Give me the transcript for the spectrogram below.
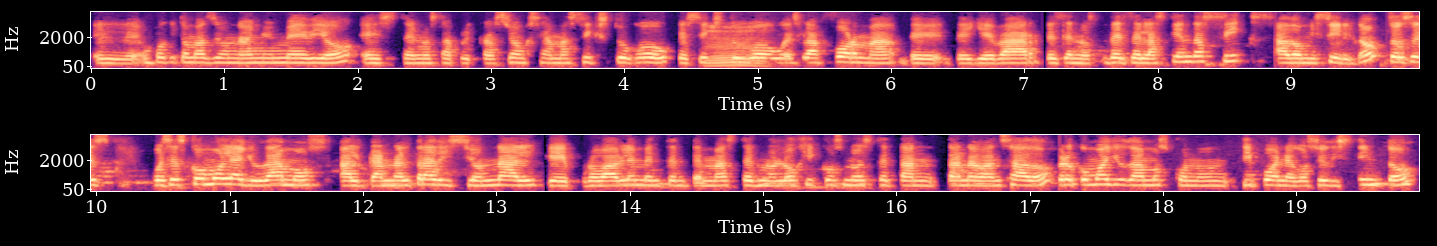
el, un poquito más de un año y medio, este, nuestra aplicación que se llama Six to Go, que Six mm. to Go es la forma de, de llevar desde, nos, desde las tiendas Six a domicilio, ¿no? Entonces, pues es como le ayudamos al canal tradicional que probablemente en temas tecnológicos no esté tan, tan avanzado, pero cómo ayudamos con un tipo de negocio distinto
